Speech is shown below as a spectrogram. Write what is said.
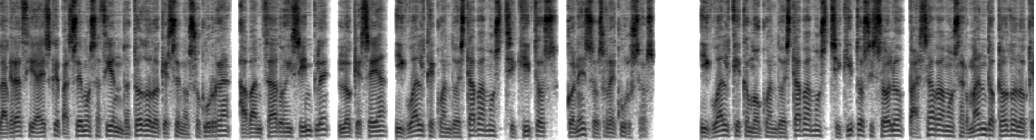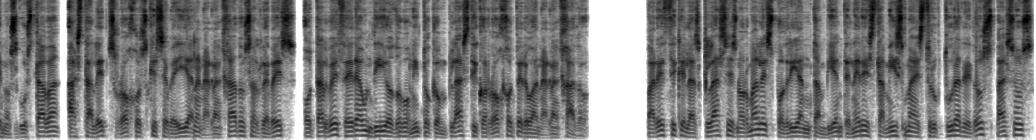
La gracia es que pasemos haciendo todo lo que se nos ocurra, avanzado y simple, lo que sea, igual que cuando estábamos chiquitos, con esos recursos. Igual que como cuando estábamos chiquitos y solo pasábamos armando todo lo que nos gustaba, hasta LEDs rojos que se veían anaranjados al revés, o tal vez era un diodo bonito con plástico rojo pero anaranjado. Parece que las clases normales podrían también tener esta misma estructura de dos pasos,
